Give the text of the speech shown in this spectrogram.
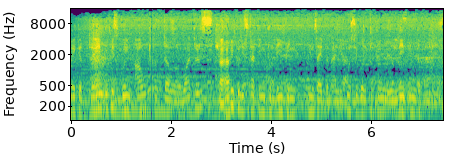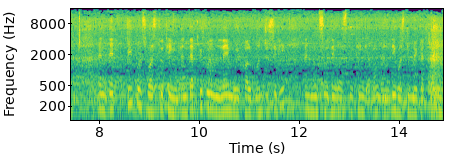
Like a drain, if it's going out of the waters, Uh-huh. people is starting to living inside the valley. Possible to do live in the valleys, and that people was to think, and that people name we call Manjusiri, and so they was to think about, and they was to make a train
